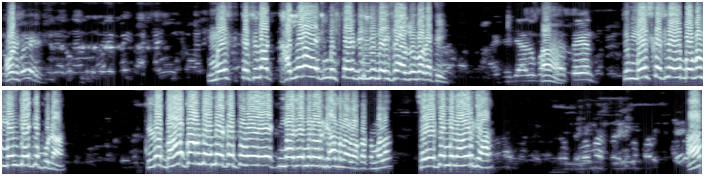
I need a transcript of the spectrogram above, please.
ओढ. म्हैस कशाला खाल्ल्या मस्त ढिल्ली म्हैस आजोबा का ती? हा. ती म्हैस कसली हे बघून मन घ्या की पुन्हा. तिचा भाव करून द्या मी का तुम्हाला एक माझ्या मनावर घ्या म्हणाला का तुम्हाला. सगळ्याच्या मनावर घ्या. हा?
